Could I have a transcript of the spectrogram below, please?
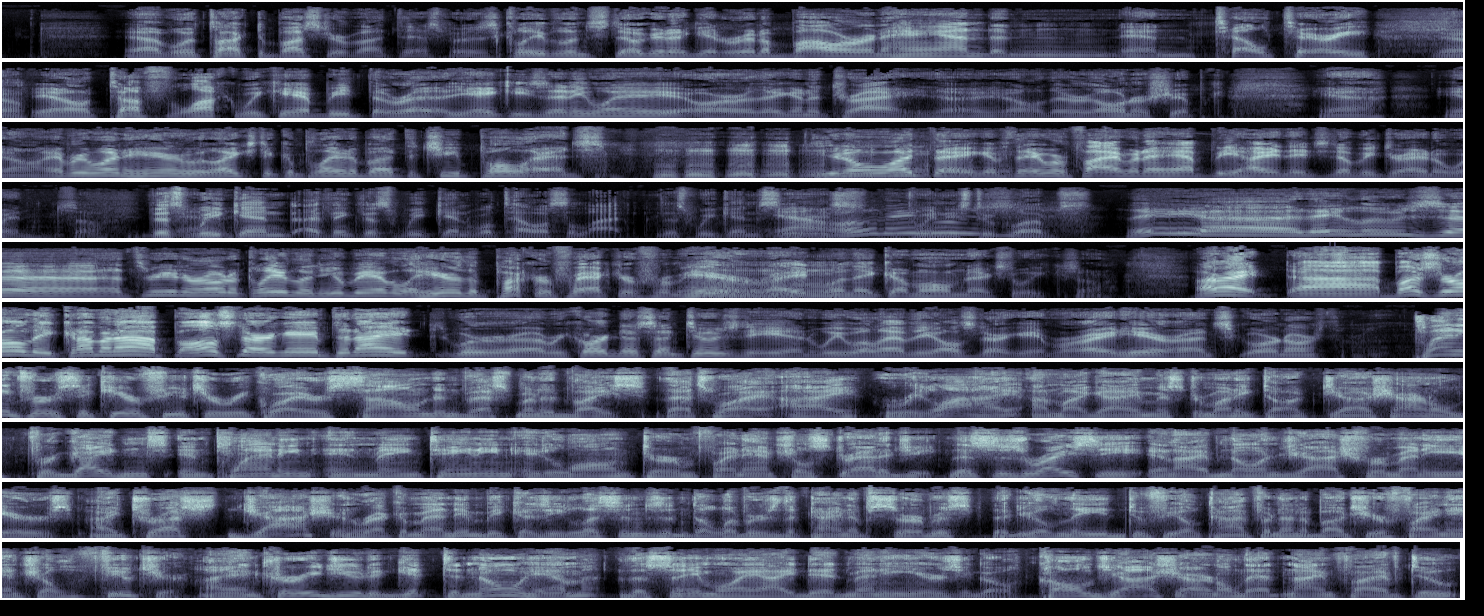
Uh, we'll talk to Buster about this, but is Cleveland still going to get rid of Bauer in hand and and tell Terry, Yeah. you know, tough luck, we can't beat the Red- Yankees anyway, or are they going to try? Uh, you know, their ownership, yeah. You know, everyone here who likes to complain about the cheap Pohlads, you know one thing: if they were five and a half behind, they'd still be trying to win. So This weekend, I think this weekend will tell us a lot. This weekend series Yeah, well, between these two clubs. They uh, they lose uh, three in a row to Cleveland. You'll be able to hear the pucker factor from here, right, when they come home next week. So, all right, uh, Buster Olney coming up. All Star game tonight. We're uh, recording this on Tuesday, and we will have the All Star game right here on Score North. Planning for a secure future requires sound investment advice. That's why I rely on my guy, Mr. Money Talk, Josh Arnold, for guidance in planning and maintaining a long-term financial strategy. This is Reusse, and I've known Josh for many years. I trust Josh and recommend him because he listens and delivers the kind of service that you'll need to feel confident about your financial future. I encourage you to get to know him the same way I did many years ago. Call Josh Arnold at 952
